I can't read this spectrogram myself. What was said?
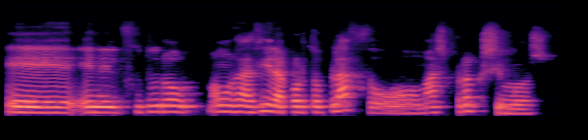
eh, en el futuro, vamos a decir, a corto plazo o más próximos?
